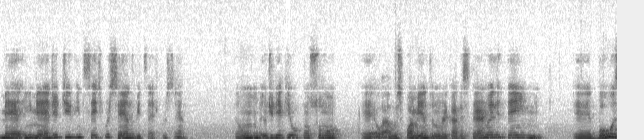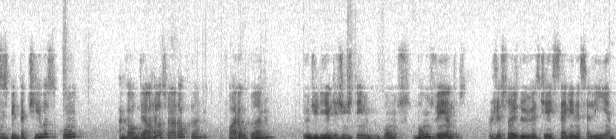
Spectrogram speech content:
em média de 26%, 27%. Então, eu diria que o consumo, é, o escoamento no mercado externo, ele tem é, boas expectativas com a cautela relacionada ao câmbio. Fora o câmbio, eu diria que a gente tem bons, bons ventos. Projeções do USDA seguem nessa linha.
